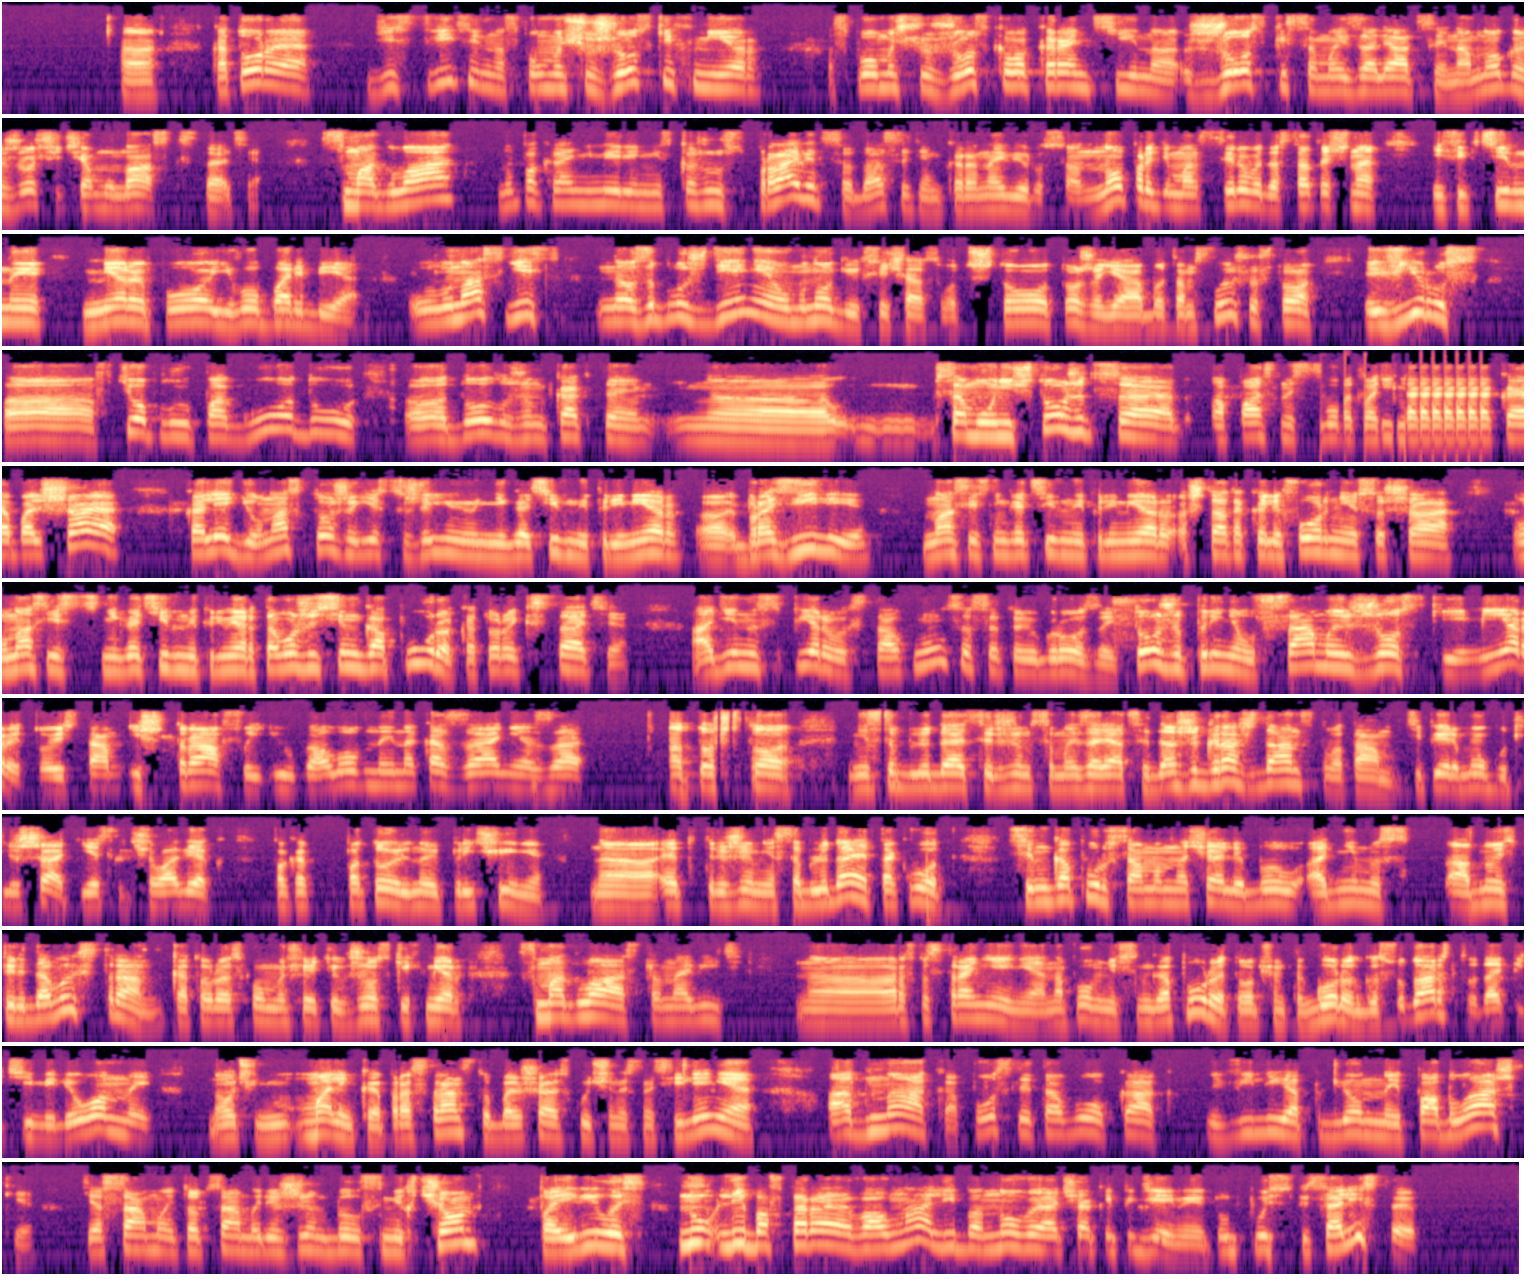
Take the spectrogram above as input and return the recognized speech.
которая действительно с помощью жестких мер, с помощью жесткого карантина, жесткой самоизоляции, намного жестче, чем у нас, кстати, смогла, ну, по крайней мере, не скажу справиться да, с этим коронавирусом, но продемонстрировать достаточно эффективные меры по его борьбе. У нас есть заблуждение у многих сейчас, вот что тоже я об этом слышу, что вирус э, в теплую погоду э, должен как-то э, самоуничтожиться, опасность его подхватить такая большая. Коллеги, у нас тоже есть, к сожалению, негативный пример э, Бразилии, у нас есть негативный пример штата Калифорнии США. У нас есть негативный пример того же Сингапура, который, кстати, один из первых столкнулся с этой угрозой, тоже принял самые жесткие меры, то есть там и штрафы, и уголовные наказания за то, что не соблюдается режим самоизоляции. Даже гражданство там теперь могут лишать, если человек по, как, по той или иной причине э, этот режим не соблюдает. Так вот, Сингапур в самом начале был одним из, одной из передовых стран, которая с помощью этих жестких мер смогла остановить э, распространение. Напомню, Сингапур это, в общем-то, город-государство, да, пятимиллионный, на очень маленькое пространство, большая скученность населения. Однако, после того, как ввели определенные поблажки, те самые, тот самый режим был смягчен, появилась, ну, либо вторая волна, либо новый очаг эпидемии. Тут пусть специалисты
